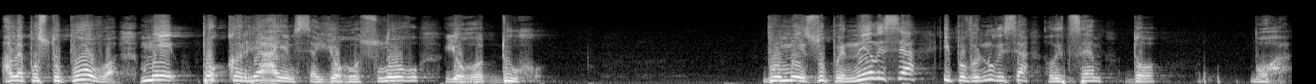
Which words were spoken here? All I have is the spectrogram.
але поступово ми покоряємося Його Слову, Його Духу. Бо ми зупинилися і повернулися лицем до Бога.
